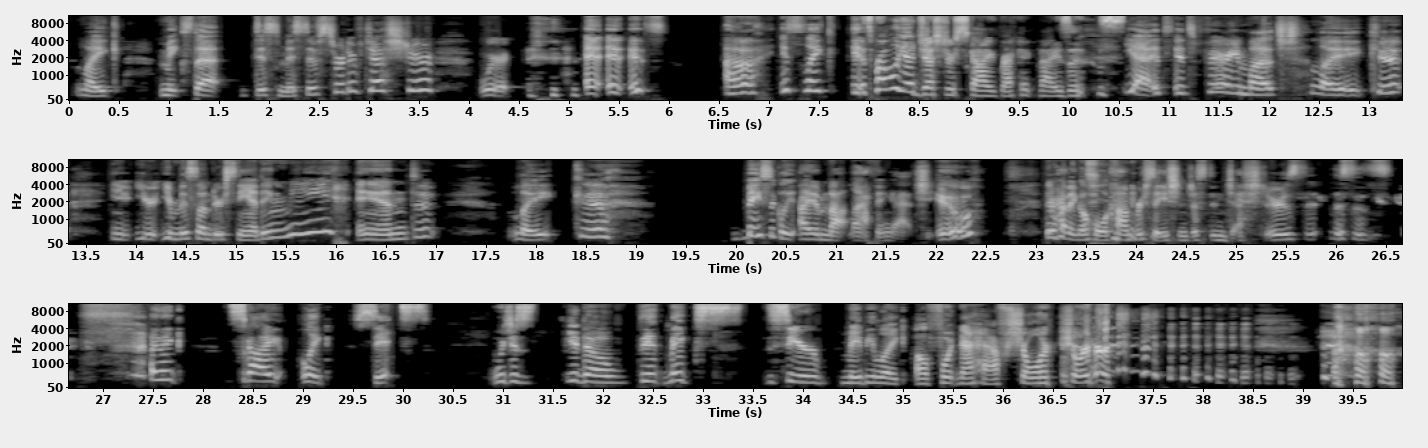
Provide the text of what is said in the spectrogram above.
like makes that dismissive sort of gesture where it, it, it's uh it's like It's probably a gesture Sky recognizes. yeah it's it's very much like uh, you, you're you're misunderstanding me and uh, like uh, basically I am not laughing at you. They're having a whole conversation just in gestures. This is I think Sky like sits, which is you know it makes Seer maybe like a foot and a half shorter. shorter.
